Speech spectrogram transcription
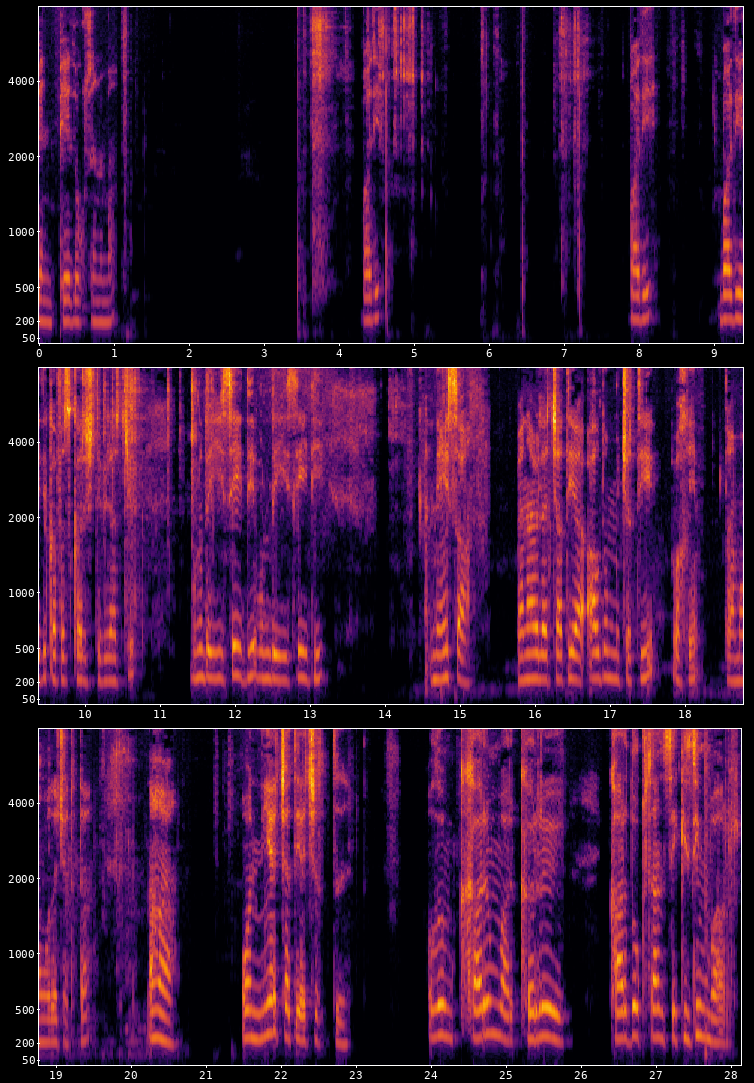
ben P90'ıma. Body. Body. Body yedi kafası karıştı birazcık. Bunu da yeseydi, bunu da yeseydi. Neyse. Ben öyle çatıya aldım mı çatıyı? Bakayım. Tamam o da çatıda. Aha. O niye çatıya çıktı? Oğlum karım var karı. Kar 98'im var.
